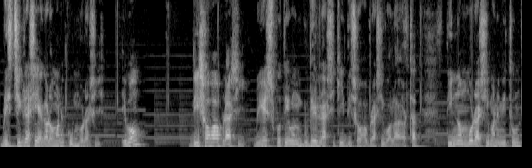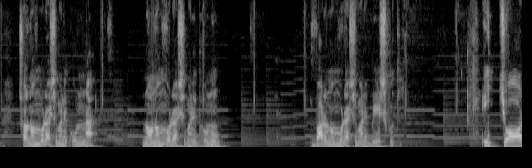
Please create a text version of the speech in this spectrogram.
বৃশ্চিক রাশি, এগারো মানে কুম্ভ রাশি। এবং দ্বিস্বভাব রাশি, বৃহস্পতি এবং বুধের রাশিকেই দ্বিস্বভাব রাশি বলা হয়। অর্থাৎ তিন নম্বর রাশি মানে মিথুন, ছ নম্বর রাশি মানে কন্যা, ন নম্বর রাশি মানে ধনু, বারো নম্বর রাশি মানে বৃহস্পতি। এই চর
